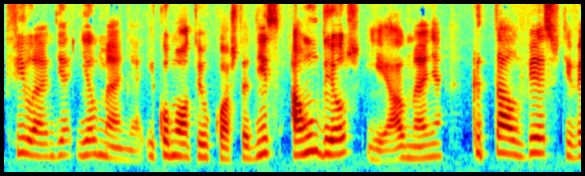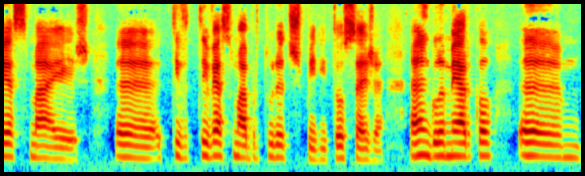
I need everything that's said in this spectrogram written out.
Finlândia e Alemanha. E como ontem o Costa disse, há um deles, e é a Alemanha, que talvez tivesse mais, uh, tivesse uma abertura de espírito, ou seja, Angela Merkel uh,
